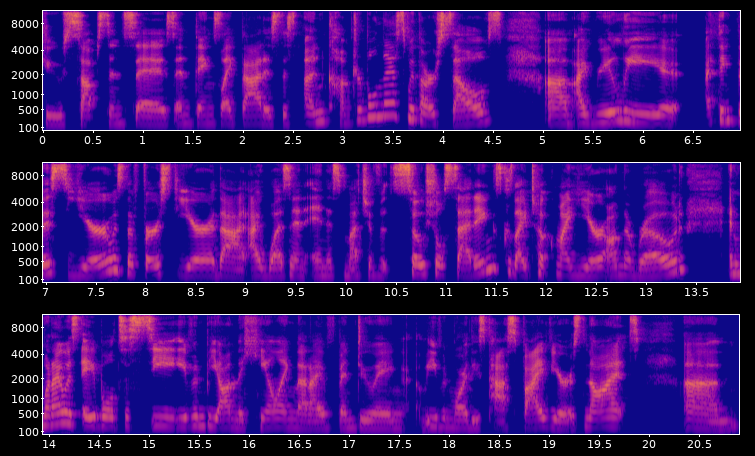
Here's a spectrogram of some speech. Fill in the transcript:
to substances and things like that is this uncomfortableness with ourselves. Um, I really I think this year was the first year that I wasn't in as much of social settings because I took my year on the road. And what I was able to see, even beyond the healing that I've been doing even more these past five years, not um,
